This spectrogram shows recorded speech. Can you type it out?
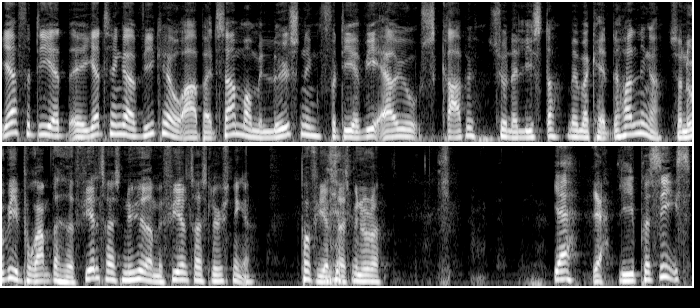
Ja, fordi at, øh, jeg tænker, at vi kan jo arbejde sammen om en løsning, fordi at vi er jo skrappe journalister med markante holdninger. Så nu er vi i et program, der hedder 54 nyheder med 54 løsninger på 54 minutter. Ja, Ja. lige præcis.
